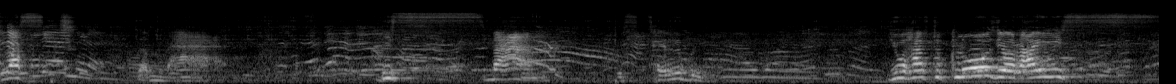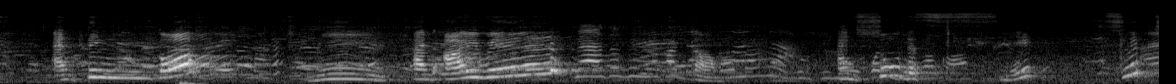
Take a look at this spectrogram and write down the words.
trust the man. This man is terrible. You have to close your eyes and think of me, and I will come. And so the snake slipped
